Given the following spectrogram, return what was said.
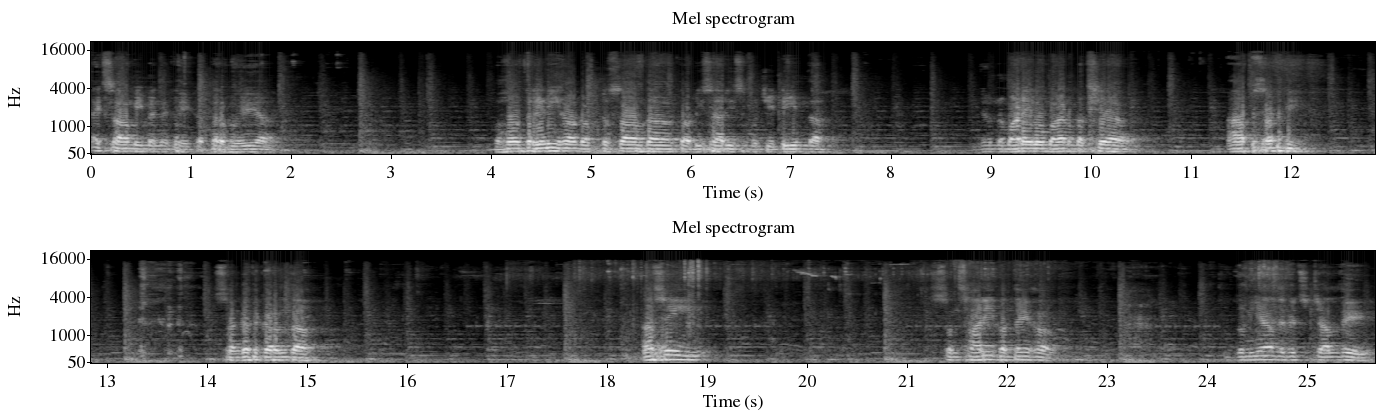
ਐਕਸਾਮੀ ਮੈਨੇ ਤੇ ਇਕੱਤਰ ਹੋਏ ਆ, ਬਹੁਤ ਰਿਣੀ ਹਾਂ ਡਾਕਟਰ ਸਾਹਿਬ ਦਾ, ਤੁਹਾਡੀ ਸਾਰੀ ਸਮੁੱਚੀ ਟੀਮ ਦਾ, ਜੋ ਨਿਮਾਣੇ ਨੂੰ ਮਾਣ ਬਖਸ਼ਿਆ, ਆਪ ਸਭ ਦੀ ਸੰਗਤ ਕਰਨ ਦਾ। ਅਸੀਂ ਸੰਸਾਰੀ ਬੰਦੇ ਹਾਂ। ਦੁਨੀਆ ਦੇ ਵਿੱਚ ਚੱਲਦੇ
